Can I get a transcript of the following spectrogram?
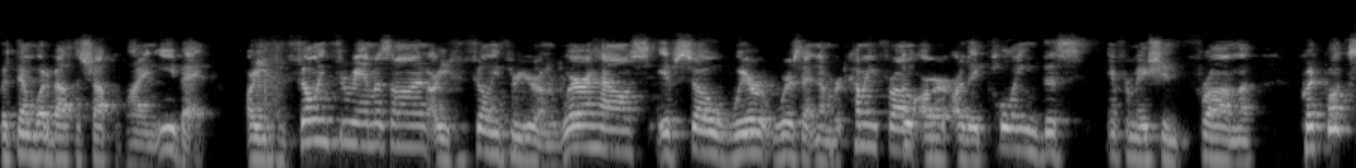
But then what about the Shopify and eBay? Are you fulfilling through Amazon? Are you fulfilling through your own warehouse? If so, where where's that number coming from? Are are they pulling this information from QuickBooks?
